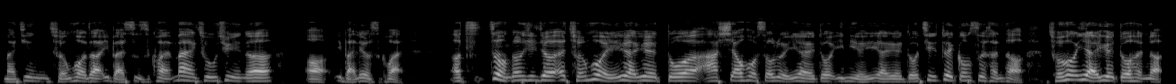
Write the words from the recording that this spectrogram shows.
买进存货到一百四十块，卖出去呢？哦，一百六十块。啊，这这种东西就哎，存货也越来越多啊，销货收入也越来越多，盈利也越来越多，其实对公司很好，存货越来越多很好。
